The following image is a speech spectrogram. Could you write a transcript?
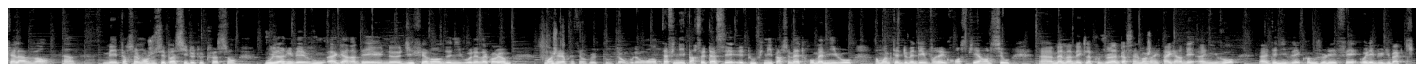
qu'à l'avant, hein. Mais personnellement, je ne sais pas si de toute façon, vous arrivez, vous, à garder une différence de niveau dans aquariums. Moi j'ai l'impression que tout le temps au bout d'un moment ça finit par se tasser et tout finit par se mettre au même niveau, à moins peut-être de mettre des vraies grosses pierres en dessous. Euh, même avec la pouzzolane personnellement j'arrive pas à garder un niveau euh, dénivelé comme je l'ai fait au début du bac.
